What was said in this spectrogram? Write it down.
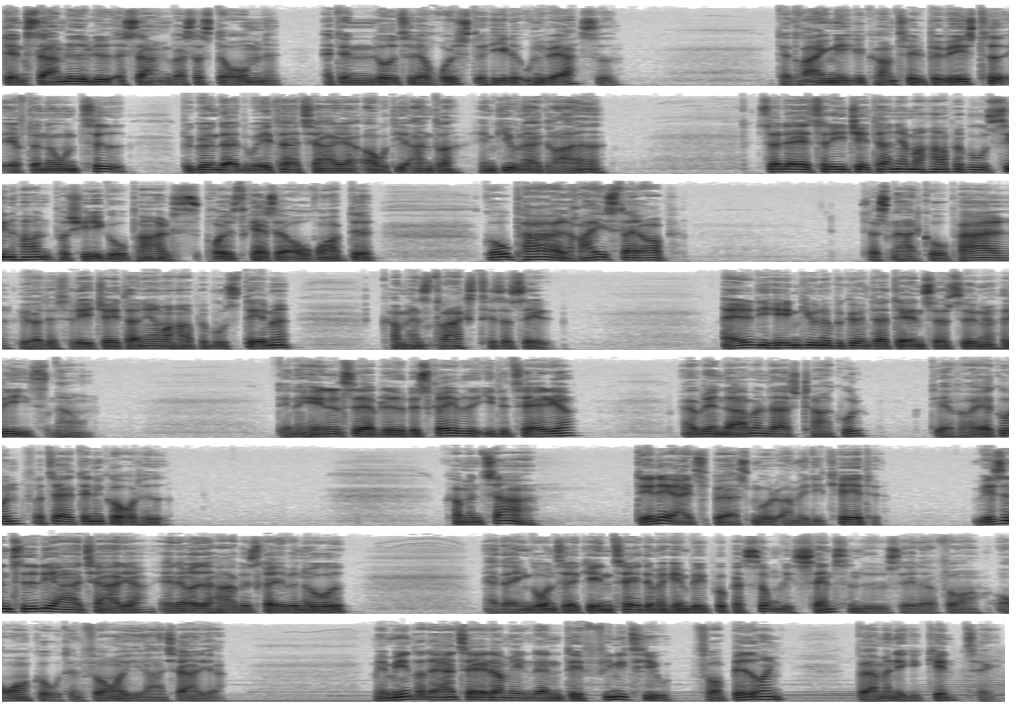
Den samlede lyd af sangen var så stormende, at den lod til at ryste hele universet. Da drengen ikke kom til bevidsthed efter nogen tid, begyndte Advaita Acharya og de andre hengivne at græde. Så da Sri Chaitanya Mahaprabhu sin hånd på Shri Gopals brystkasse og råbte, Gopal, rejs dig op! Så snart Gopal hørte Sri Chaitanya Mahaprabhus stemme, kom han straks til sig selv. Alle de hengivne begyndte at danse og synge Haris navn. Denne hændelse er blevet beskrevet i detaljer af Vrindavan Das Thakur, derfor har jeg kun fortalt den i korthed. Kommentar dette er et spørgsmål om etikette. Hvis en tidligere acharya allerede har beskrevet noget, er der ingen grund til at gentage det med henblik på personlig sansenydelse eller for at overgå den forrige acharya. Medmindre der er tale om en eller anden definitiv forbedring, bør man ikke gentage.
